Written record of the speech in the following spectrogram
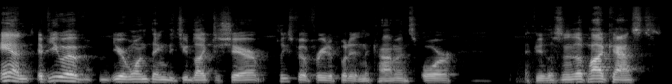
And if you have your one thing that you'd like to share, please feel free to put it in the comments. Or if you listen to the podcast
